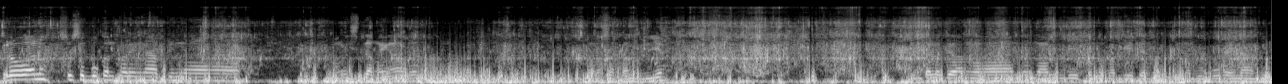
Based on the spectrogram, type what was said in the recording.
Pero ano, susubukan pa rin natin na mangisda ngayong araw na. Para sa pamilya. Yun talaga ang ah, ano namin dito mga kabida, nabubuhay namin.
